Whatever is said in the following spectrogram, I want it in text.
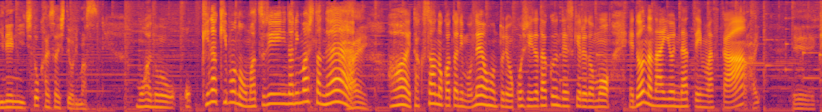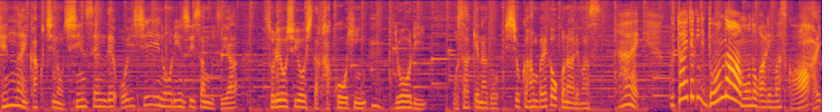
2年に一度開催しておりますもうあの大きな規模のお祭りになりましたね。はい、はいたくさんの方にもね本当にお越しいただくんですけれども、えどんな内容になっていますか？はい、えー、県内各地の新鮮で美味しい農林水産物やそれを使用した加工品、うん、料理、お酒など試食販売が行われます。はい。具体的にどんなものがありますか？はい。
